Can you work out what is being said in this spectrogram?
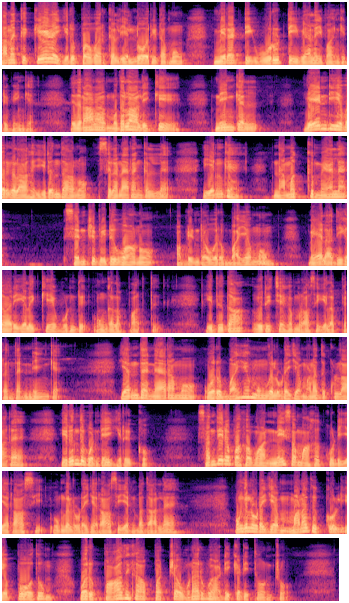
தனக்கு கீழே இருப்பவர்கள் எல்லோரிடமும் மிரட்டி உருட்டி வேலை வாங்கிடுவீங்க. இதனால் முதலாளிக்கு நீங்கள் வேண்டியவர்களாக இருந்தாலும் சில நேரங்களில் எங்கே நமக்கு மேலே சென்று விடுவானோ அப்படின்ற ஒரு பயமும் மேல் அதிகாரிகளுக்கே உண்டு உங்களை பார்த்து. இதுதான் விருச்சகம் ராசியில் பிறந்த நீங்கள் எந்த நேரமும் ஒரு பயம் உங்களுடைய மனதுக்குள்ளார இருந்து கொண்டே இருக்கும். சந்திர பகவான் நேசமாகக்கூடிய ராசி உங்களுடைய ராசி என்பதால் உங்களுடைய மனதுக்குள் எப்போதும் ஒரு பாதுகாப்பற்ற உணர்வு அடிக்கடி தோன்றும்.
